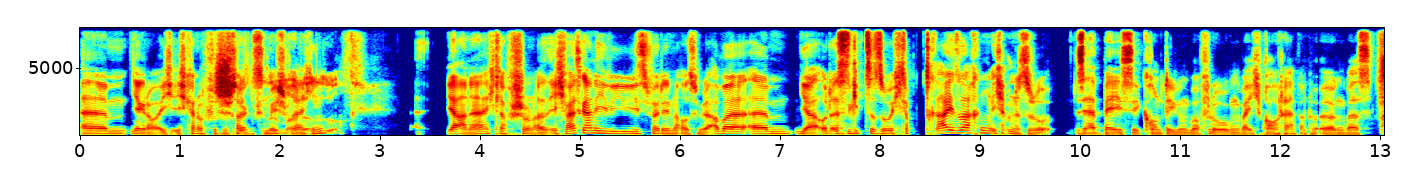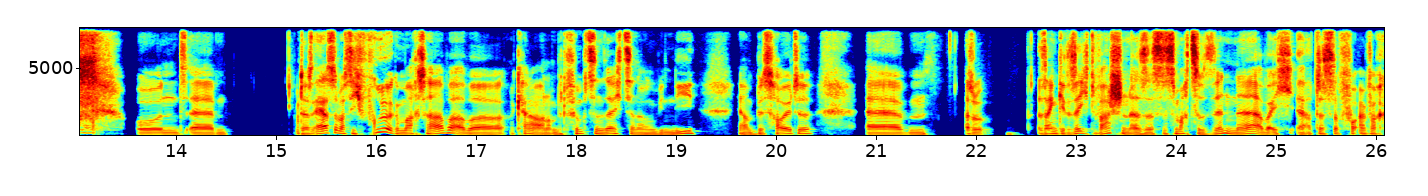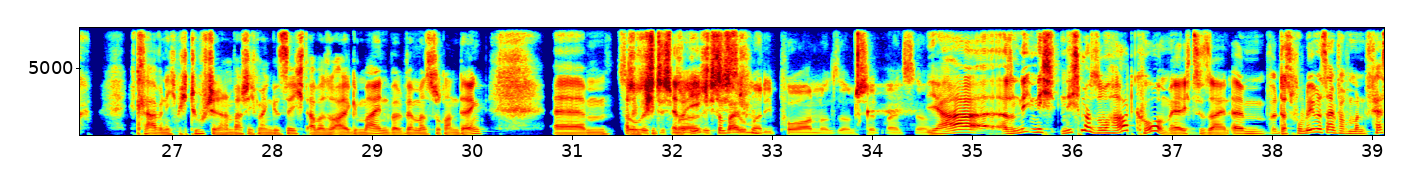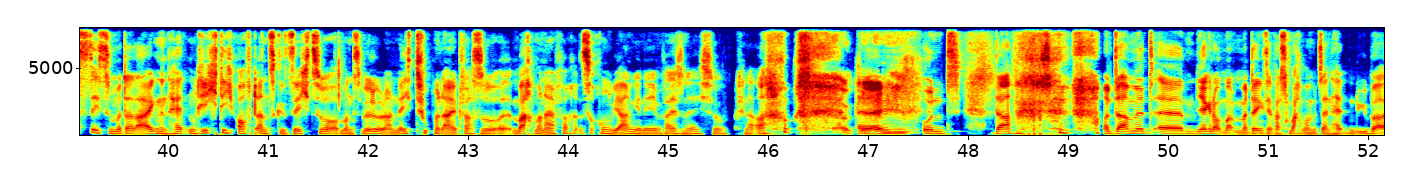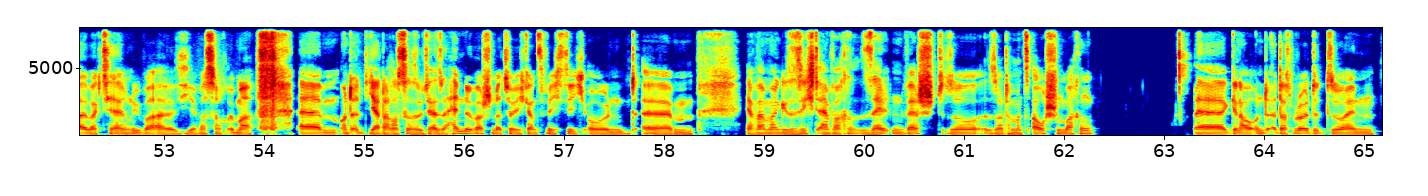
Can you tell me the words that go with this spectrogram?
Ähm, ja, genau, ich, ich kann nur für, sozusagen für mich sprechen. so. Ja, ne, ich glaube schon. Also ich weiß gar nicht, wie es bei denen wird. Aber ähm, ja, und es gibt ja so, ich glaube, drei Sachen. Ich habe das so sehr basic, grundlegend überflogen, weil ich brauchte einfach nur irgendwas. Und ähm, das erste, was ich früher gemacht habe, aber keine Ahnung, mit 15, 16 irgendwie nie, ja, und bis heute, ähm, also sein Gesicht waschen, also es macht so Sinn, ne? Aber ich hatte das davor einfach, klar, wenn ich mich dusche, dann wasche ich mein Gesicht, aber so allgemein, weil wenn man so dran denkt, ähm, So also richtig also mal, ich richtig zum so Beispiel- mal die Poren und so ein Shit, meinst du? ja, also nicht, nicht, nicht mal so hardcore, um ehrlich zu sein. Ähm, das Problem ist einfach, man sich so mit seinen eigenen Händen richtig oft ans Gesicht, so, ob man es will oder nicht, tut man einfach so, äh, macht man einfach, ist auch irgendwie angenehm, weiß nicht, so, keine Ahnung. Okay. Ähm, und damit, und damit, ähm, ja genau, man, man denkt ja, was macht man mit seinen Händen? Überall Bakterien, überall hier, was auch immer. Ähm, und äh, ja, daraus resultiert, also Hände waschen natürlich ganz wichtig und ähm, ja, weil man Gesicht einfach selten wäscht, so sollte man es auch schon machen. Äh, genau, und das bedeutet, so ein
